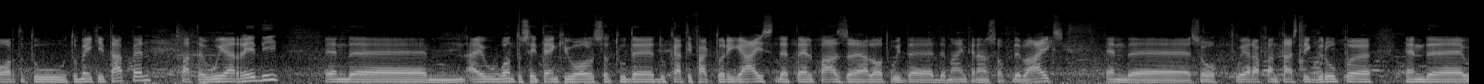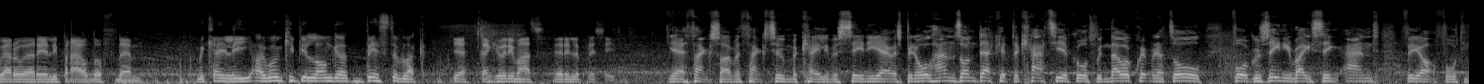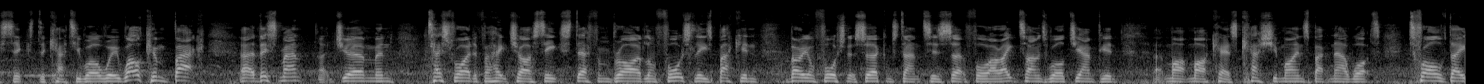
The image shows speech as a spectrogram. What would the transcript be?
effort to, to make it happen, but uh, we are ready. And um, I want to say thank you also to the Ducati factory guys that help us a lot with the, the maintenance of the bikes. And uh, so we are a fantastic group uh, and uh, we are really proud of them. Michele, I won't keep you longer. Best of luck. Yeah, thank you very much. I really appreciate it. Yeah, thanks, Simon. Thanks to Michele Masini. Yeah, it's been all hands on deck at Ducati, of course, with no equipment at all for Gresini Racing and VR46 Ducati. Well, we welcome back uh, this man, German test rider for HRC, Stefan Bradl. Unfortunately, he's back in very unfortunate circumstances uh, for our eight times world champion, uh, Marc Marquez. Cash your minds back now, what, 12 days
